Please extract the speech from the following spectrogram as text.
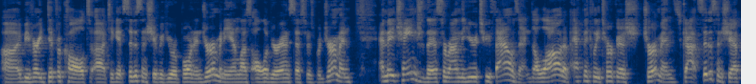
uh, it'd be very difficult uh, to get citizenship if you were born in Germany unless all of your ancestors were German. And they changed this around the year 2000. A lot of ethnically Turkish Germans got citizenship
